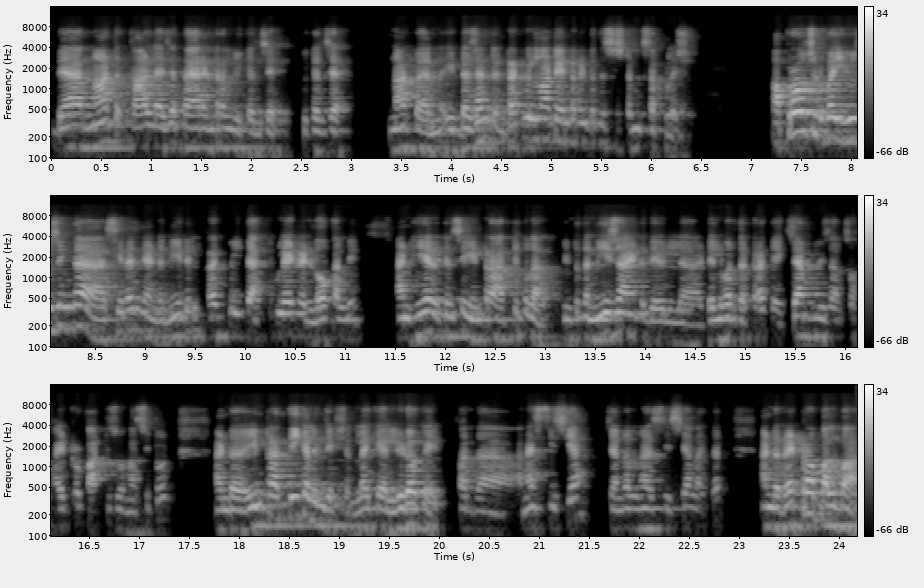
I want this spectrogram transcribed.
They are not called as a parenteral, you can say. You can say, not parent. It doesn't, drug will not enter into the systemic circulation. Approached by using the syringe and the needle, drug will be accumulated locally and here you can see intra-articular into the knee joint, they will uh, deliver the drug. Example is also hydrocortisone acetone and uh, intrathecal injection like a lidocaine for the anesthesia, general anesthesia like that. And retrobulbar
